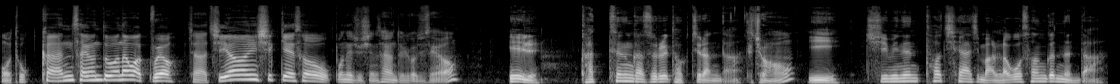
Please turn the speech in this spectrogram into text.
어, 독한 사연도 하나 왔고요. 자, 지연 씨께서 보내주신 사연도 읽어주세요. 1. 같은 가수를 덕질한다. 그죠? 2. 취미는 터치하지 말라고 선 긋는다.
